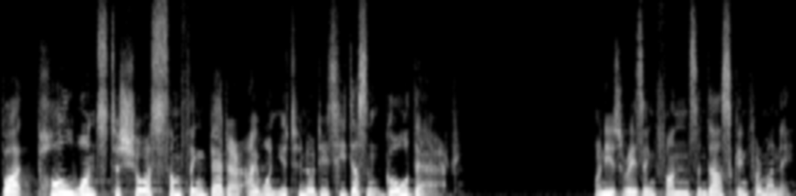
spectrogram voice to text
But Paul wants to show us something better. I want you to notice he doesn't go there when he's raising funds and asking for money.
